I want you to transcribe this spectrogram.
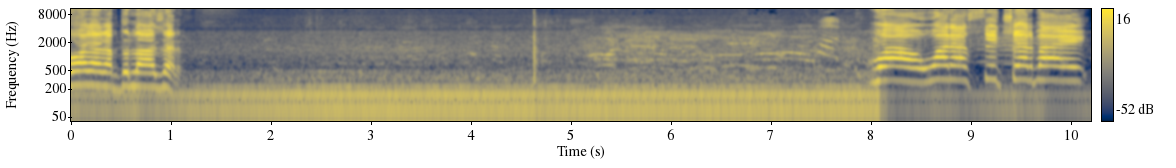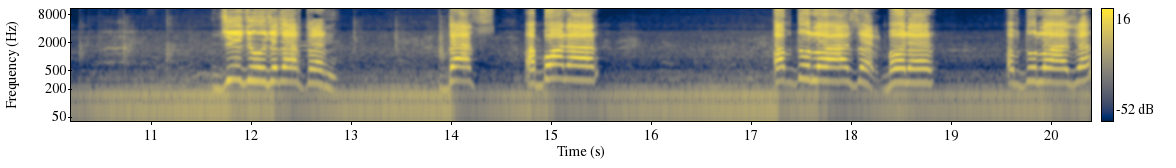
Bowler Abdullah Azhar. Wow, what a sixer by Jiju Jadartan. That's a bowler Abdullah Azhar. Bowler Abdullah Azhar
